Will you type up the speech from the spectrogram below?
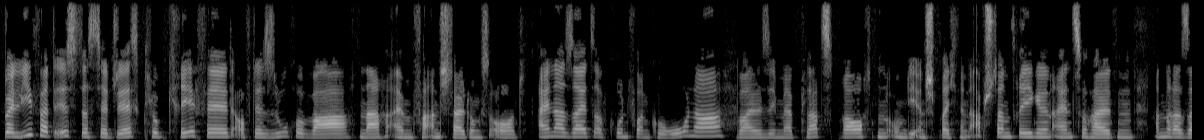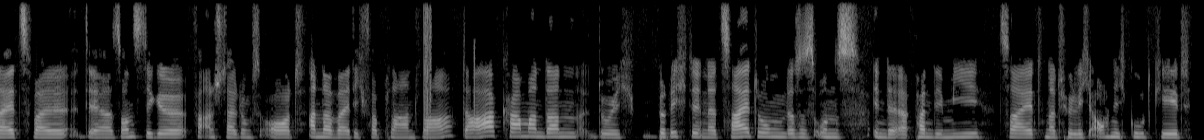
Überliefert ist, dass der Jazzclub Krefeld auf der Suche war nach einem Veranstaltungsort. Einerseits aufgrund von Corona, weil sie mehr Platz brauchten, um die entsprechenden Abstandsregeln einzuhalten. Andererseits, weil der sonstige Veranstaltungsort anderweitig verplant war. Da kam man dann durch Berichte in der Zeitung, dass es uns in der Pandemiezeit natürlich auch nicht gut geht,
